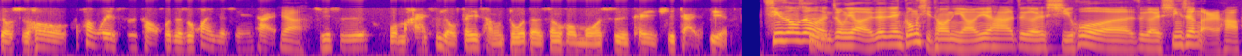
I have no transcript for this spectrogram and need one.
有时候换位思考，或者说换一个心态，其实我们还是有非常多的生活模式可以去改变。轻松这种很重要，在这边恭喜 Tony 啊，因为他这个喜获这个新生儿哈，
